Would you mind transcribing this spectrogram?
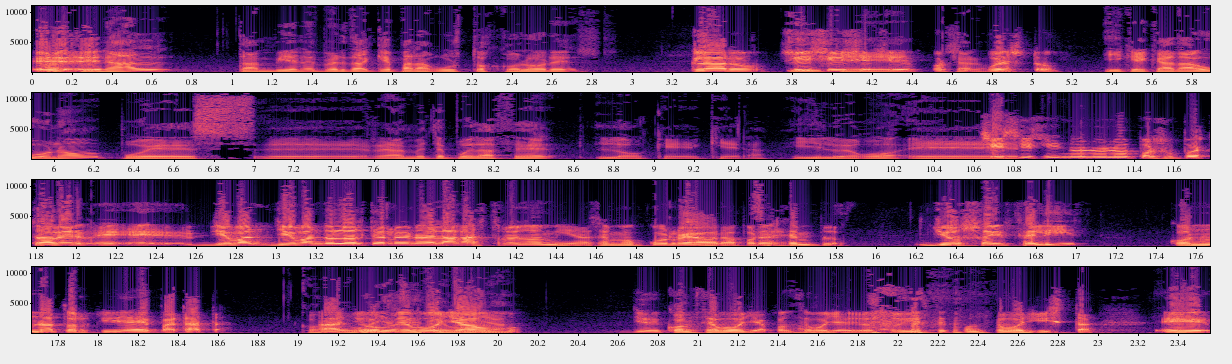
Al final, también es verdad que para gustos colores, Claro, sí, sí, sí, sí, por supuesto. Y que cada uno, pues, eh, realmente puede hacer lo que quiera. Y luego. Eh... Sí, sí, sí, no, no, no, por supuesto. A ver, eh, eh llevándolo al terreno de la gastronomía, se me ocurre ahora, por ejemplo, yo soy feliz con una tortilla de patata. ¿Con ah, yo me voy a un, con cebolla, con cebolla, yo soy con cebollista. Eh,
